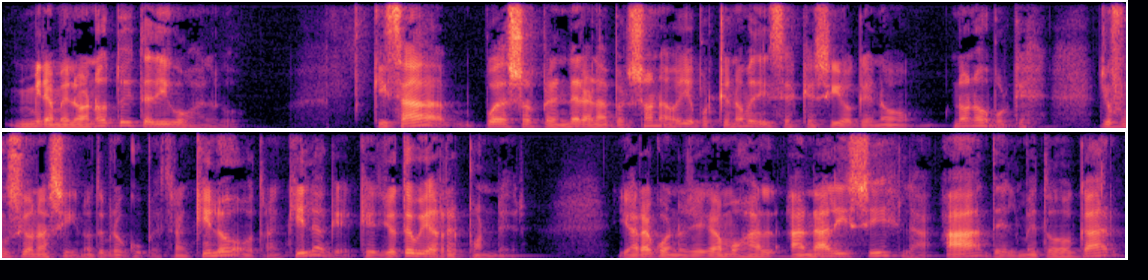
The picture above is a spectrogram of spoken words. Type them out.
Mira, me lo anoto y te digo algo. Quizá puedes sorprender a la persona, oye, ¿por qué no me dices que sí o que no? No, no, porque yo funciono así, no te preocupes, tranquilo o tranquila, que, que yo te voy a responder. Y ahora cuando llegamos al análisis, la A del método CAR,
